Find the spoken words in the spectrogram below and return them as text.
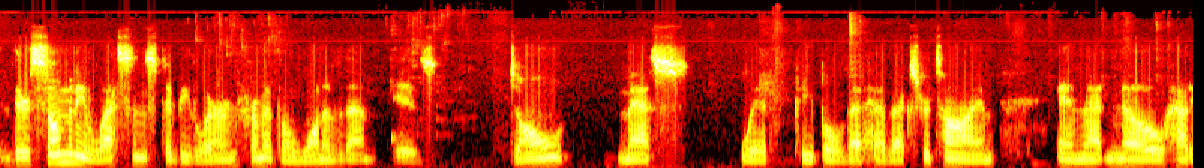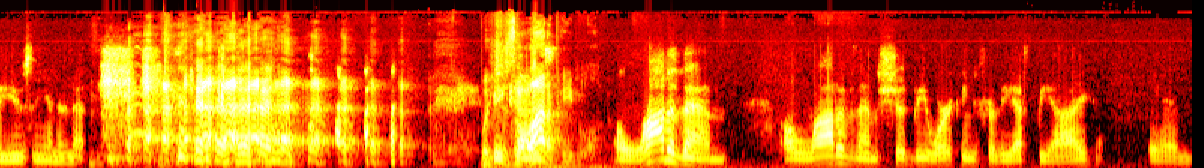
there's so many lessons to be learned from it. But one of them is don't mess with people that have extra time and that know how to use the internet. Which is a lot of people. a lot of them, a lot of them should be working for the FBI and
